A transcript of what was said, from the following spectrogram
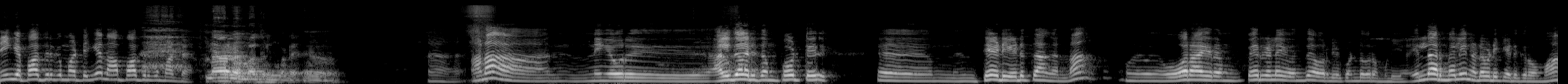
நீங்க பார்த்திருக்க மாட்டீங்க நான் பார்த்திருக்க மாட்டேன். ஆனா நீங்க ஒரு அல்காரிதம் போட்டு தேடி எடுத்தாங்கன்னா ஓராயிரம் பேர்களை வந்து அவர்கள் கொண்டு வர முடியும். எல்லார் மேலயும் நடவடிக்கை எடுக்கிறோமா?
